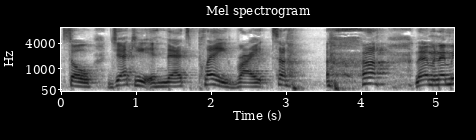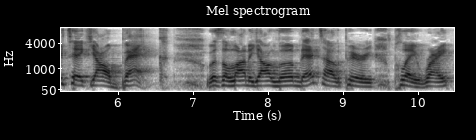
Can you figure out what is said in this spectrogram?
So Jackie in that play, right? let me let me take y'all back. There's a lot of y'all love that Tyler Perry play, right?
